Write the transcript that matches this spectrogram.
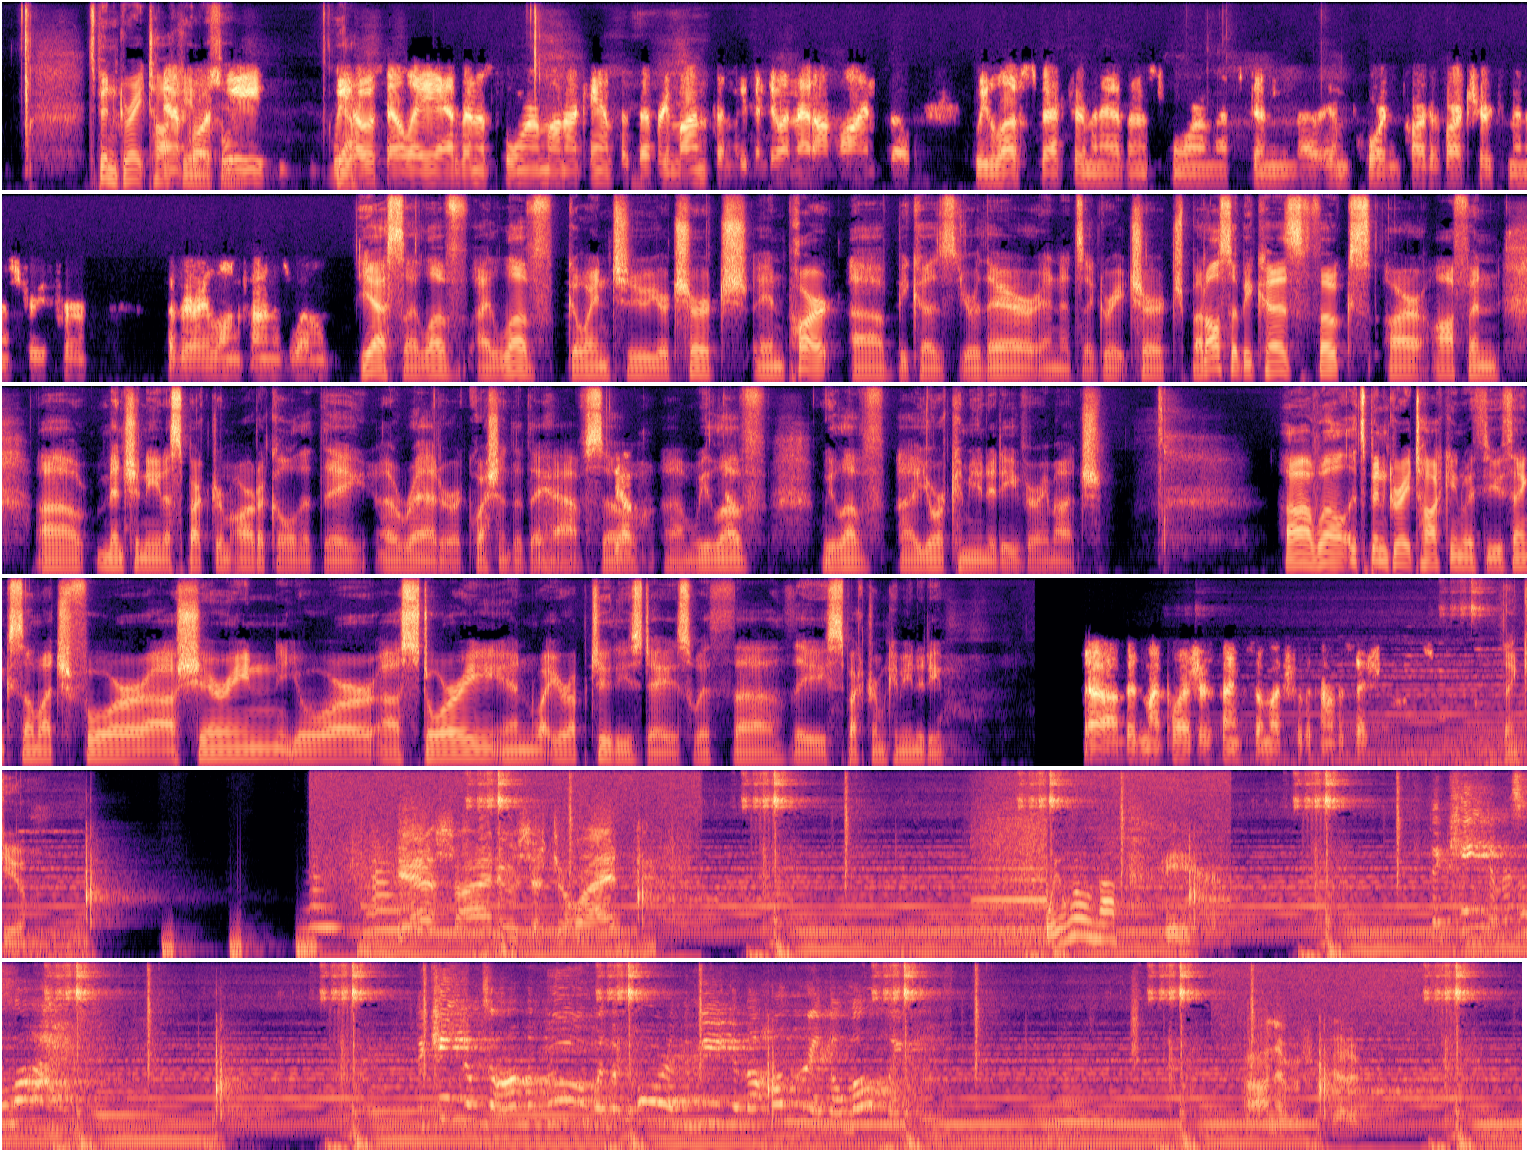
It's been great talking. And of course, we we yeah. host LA Adventist Forum on our campus every month, and we've been doing that online. So we love Spectrum and Adventist Forum. That's been an important part of our church ministry for a very long time as well. Yes, I love I love going to your church in part uh, because you're there and it's a great church, but also because folks are often uh, mentioning a Spectrum article that they uh, read or a question that they have. So yep. um, we love we love uh, your community very much. Uh, well, it's been great talking with you. Thanks so much for uh, sharing your uh, story and what you're up to these days with uh, the Spectrum community. Uh, been my pleasure. Thanks so much for the conversation. Thank you. Yes, I knew Sister White. We will not fear. The kingdom is alive. The kingdom's on the move with the poor and the meek and the hungry and the lonely. I'll never forget it.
